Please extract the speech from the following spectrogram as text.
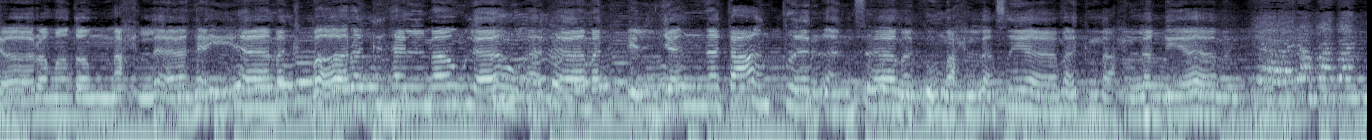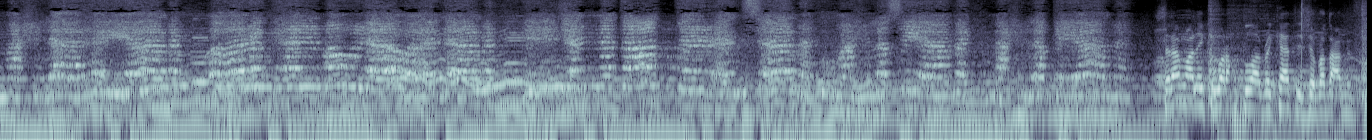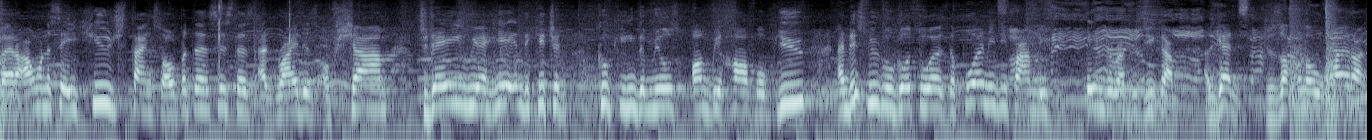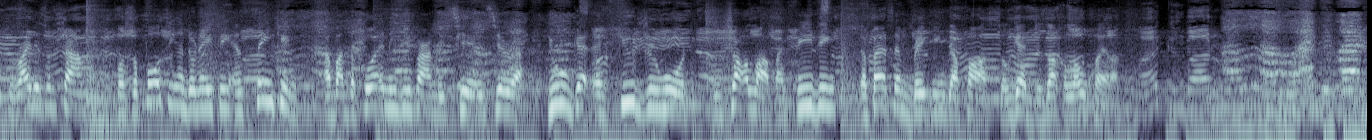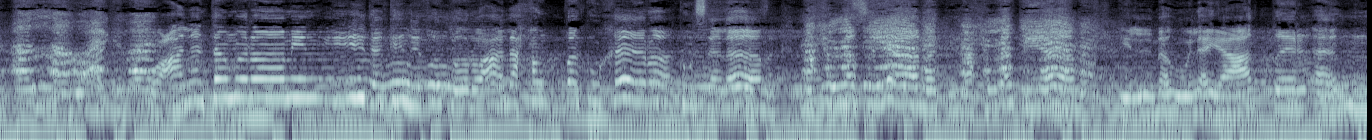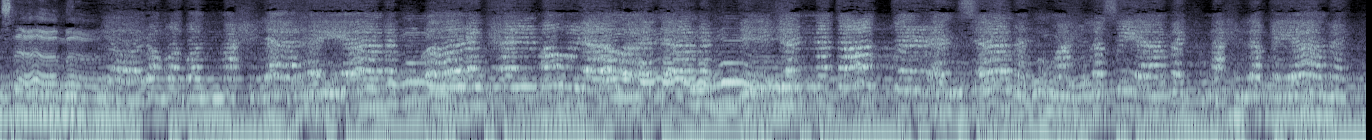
يا رمضان محلى أيامك باركها المولى وادامك الجنة تعطر أنسامك ومحلى صيامك محلى قيامك. Assalamu alaikum wa rahmatullahi wa barakatuh. It's your brother Amir Khair. I want to say a huge thanks to our brothers and sisters at Riders of Sham. Today we are here in the kitchen cooking the meals on behalf of you. And this food will go towards the poor and needy families in the refugee camp. Again, Jazakallah khairan to Riders of Sham for supporting and donating and thinking about the poor and needy families here in Syria. You will get a huge reward, inshallah, by feeding the person breaking their fast. So again, Jazakallah khairan. أكبر. الله أكبر الله أكبر. وعلى تمرة من إيدك نفطر على حبك وخيرك وسلامك. نحلى صيامك نحلى قيامك. المولى يعطر أنسامك. يا رمضان محلى أيامك. بارك هالمولى وأدامك. الجنة تعطر أنسامك. صيامك قيامك.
